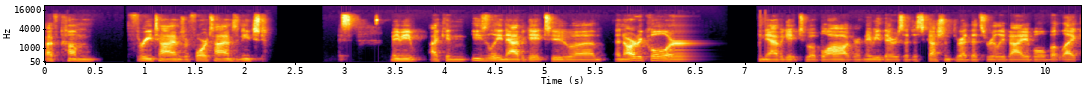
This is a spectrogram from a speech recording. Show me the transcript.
I've come three times or four times and each maybe I can easily navigate to uh, an article or navigate to a blog, or maybe there's a discussion thread that's really valuable, but like,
